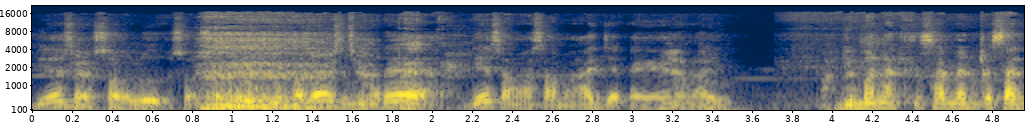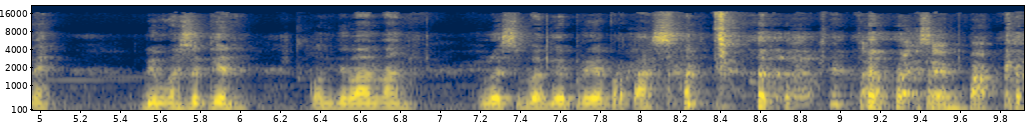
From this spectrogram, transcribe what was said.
Dia sok sok lu sok sok lugu padahal sebenarnya dia sama-sama aja kayak yang Iya, lain. Gimana kesan dan kesannya dimasukin kuntilanak lu sebagai pria perkasa. capek sempak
